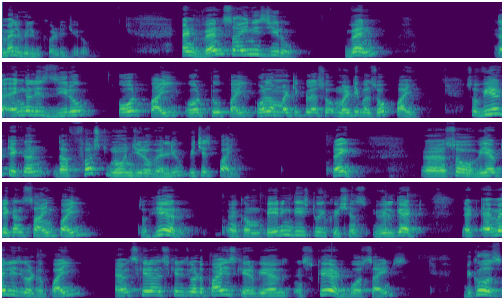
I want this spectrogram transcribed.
ml will be equal to 0 and when sine is 0 when the angle is 0 or pi or 2 pi or the multiples of multiples of pi. So we have taken the first non-zero value which is pi right? Uh, so we have taken sine pi. So here uh, comparing these two equations you will get that ml is equal to pi m square l square is equal to pi square. We have squared both sides because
